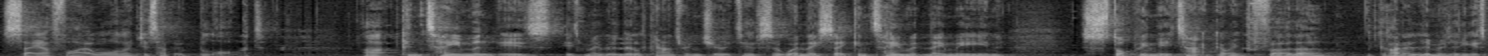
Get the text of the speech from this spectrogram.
say, a firewall and just have it blocked. Uh, containment is, is maybe a little counterintuitive. So when they say containment, they mean stopping the attack going further, kind of limiting its,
